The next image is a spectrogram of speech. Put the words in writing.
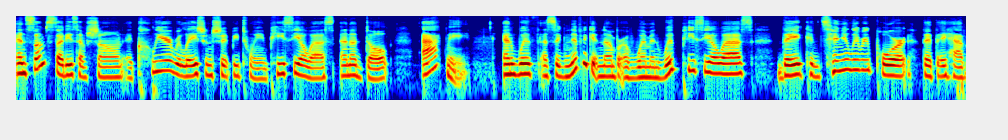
And some studies have shown a clear relationship between PCOS and adult acne. And with a significant number of women with PCOS, they continually report that they have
